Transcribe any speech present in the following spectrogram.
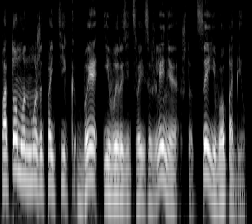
Потом он может пойти к Б и выразить свои сожаления, что С его побил.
